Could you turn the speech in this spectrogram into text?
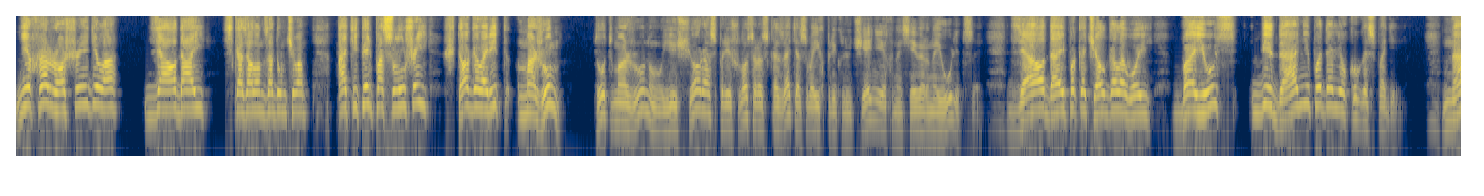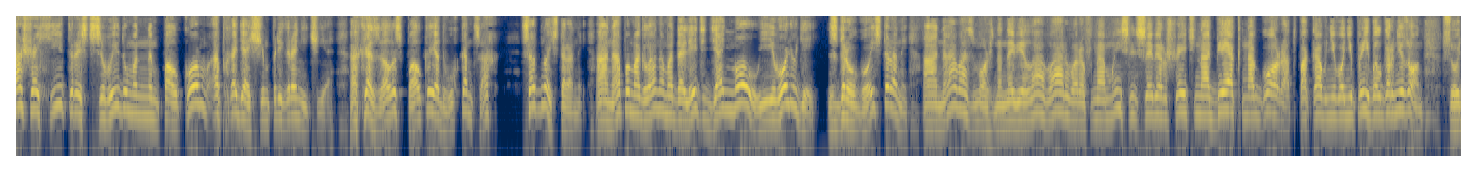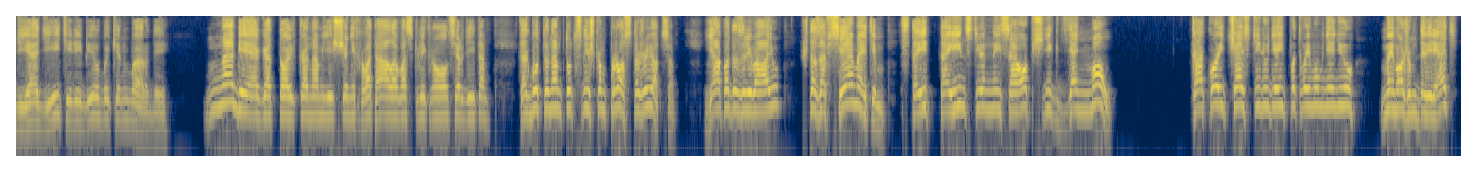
Нехорошие дела, Дзяодай, сказал он задумчиво. А теперь послушай, что говорит Мажун. Тут Мажуну еще раз пришлось рассказать о своих приключениях на Северной улице. Дзяо Дай покачал головой. Боюсь, беда неподалеку, господин. Наша хитрость с выдуманным полком, обходящим приграничье, оказалась палкой о двух концах. С одной стороны, она помогла нам одолеть Дянь Моу и его людей. С другой стороны, она, возможно, навела варваров на мысль совершить набег на город, пока в него не прибыл гарнизон. Судья Ди теребил бакенбарды. «Набега только нам еще не хватало!» — воскликнул он сердито как будто нам тут слишком просто живется. Я подозреваю, что за всем этим стоит таинственный сообщник Дзяньмоу. Какой части людей, по твоему мнению, мы можем доверять?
